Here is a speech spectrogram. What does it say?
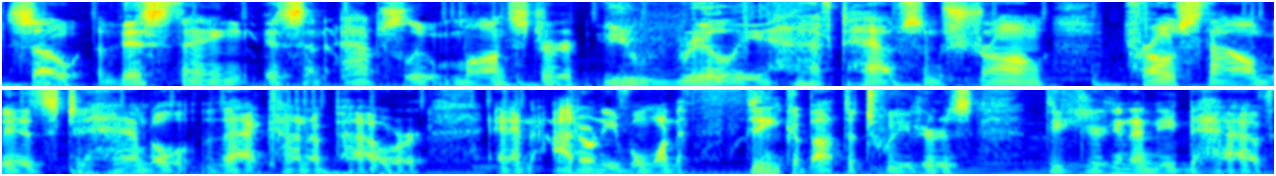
So this thing is an absolute monster. You really have to have some strong pro style mids to handle that kind of power. And I don't even want to think about the tweeters that you're going to need to have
